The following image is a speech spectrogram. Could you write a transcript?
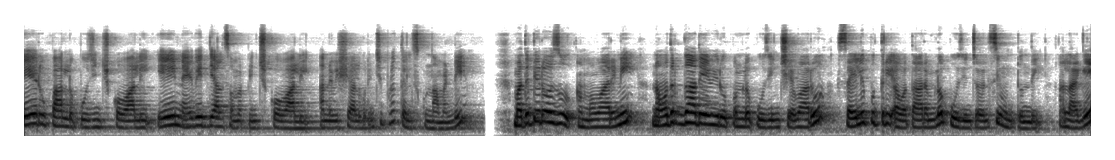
ఏ రూపాల్లో పూజించుకోవాలి? ఏ నైవేద్యాలు సమర్పించుకోవాలి? అన్న విషయాల గురించి ఇప్పుడు తెలుసుకుందామండి. మొదటి రోజు అమ్మవారిని నవదుర్గాదేవి రూపంలో పూజించేవారు శైలిపుత్రి అవతారంలో పూజించవలసి ఉంటుంది. అలాగే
